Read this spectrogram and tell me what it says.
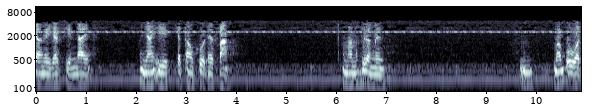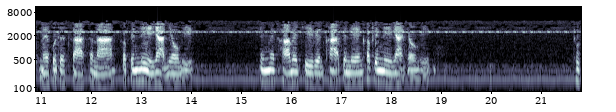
จากนี้จากสินได้มันยังอีกจะต้องพูดให้ฟังมันเรื่องหนึ่งมาบวชในพุทธศาสนาก็เป็นหนี้ญาติโยมอีก เป็นแม่ขาแม่ชีเป็นพระเป็นเลงก็เป็นหนี้ญาติโยมอีก ทุก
